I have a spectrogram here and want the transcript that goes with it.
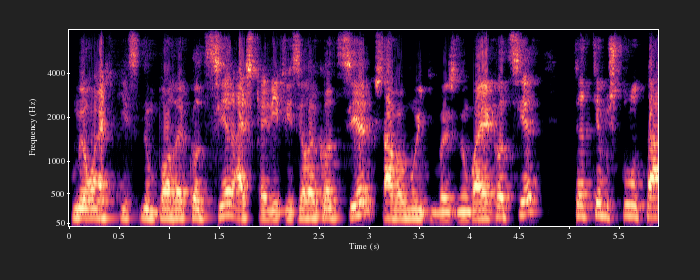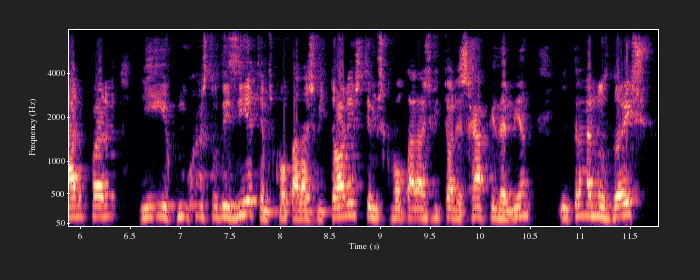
como eu acho que isso não pode acontecer, acho que é difícil acontecer, gostava muito, mas não vai acontecer. Portanto, temos que lutar para, e, e como o Castro dizia, temos que voltar às vitórias, temos que voltar às vitórias rapidamente, entrar nos dois,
